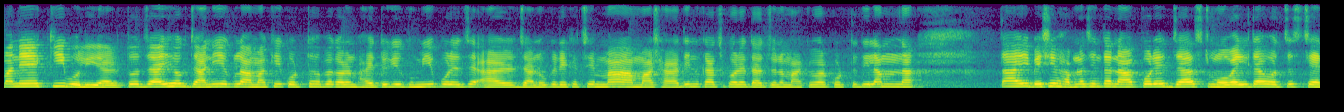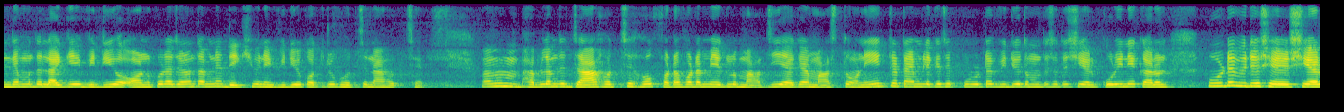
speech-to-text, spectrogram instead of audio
মানে কি বলি আর? তো যাই হোক, জানি এগুলো আমাকেই করতে হবে, কারণ ভাই তো গিয়ে ঘুমিয়ে পড়েছে, আর জানুকে রেখেছে মা মা সারাদিন কাজ করে, তার জন্য মাকেও আর করতে দিলাম না। তাই বেশি ভাবনা চিন্তা না করে জাস্ট মোবাইলটা হচ্ছে স্ট্যান্ডের মধ্যে লাগিয়ে ভিডিও অন করে যেন তো আমি না দেখিও নি ভিডিও কতটুকু হচ্ছে, না হচ্ছে। আমি ভাবলাম যে যা হচ্ছে হোক, ফটাফট আমি এগুলো মাজি আগে। আর মাঝতে অনেকটা টাইম লেগেছে, পুরোটা ভিডিও তোমাদের সাথে শেয়ার করিনি কারণ পুরোটা ভিডিও শেয়ার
